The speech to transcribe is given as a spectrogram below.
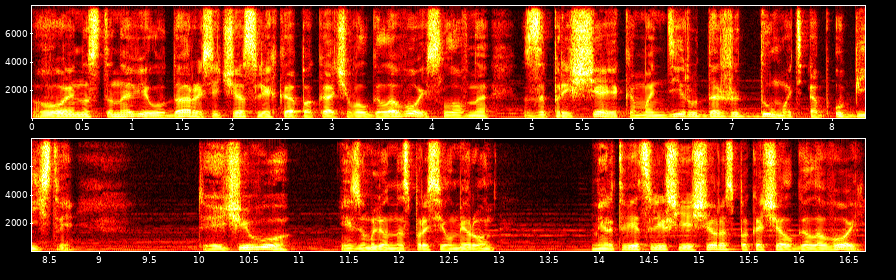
Воин остановил удар и сейчас слегка покачивал головой, словно запрещая командиру даже думать об убийстве. «Ты чего?» – изумленно спросил Мирон. Мертвец лишь еще раз покачал головой,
